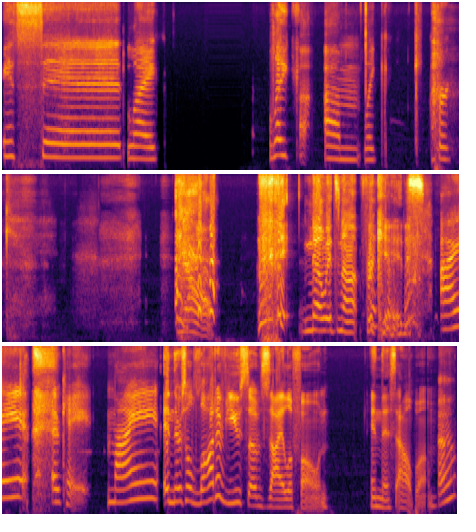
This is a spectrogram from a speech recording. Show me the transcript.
Is it like Like um like for no. no, it's not for kids. I okay my And there's a lot of use of xylophone in this album. oh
